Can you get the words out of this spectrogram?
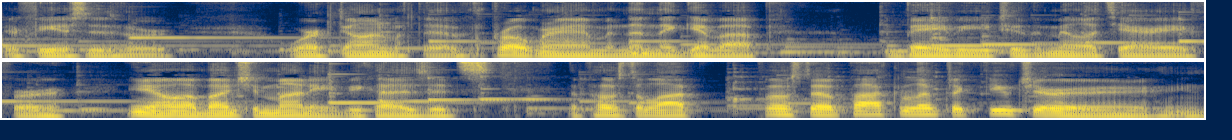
their fetuses were worked on with the program, and then they give up the baby to the military for you know a bunch of money because it's the post-apocalyptic future.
